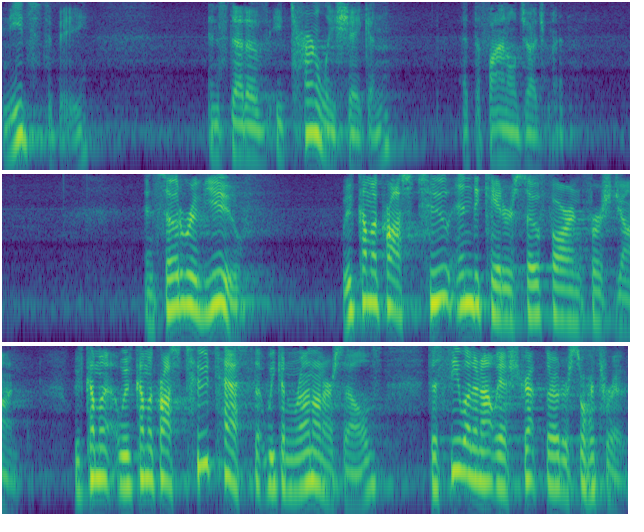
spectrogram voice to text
needs to be, instead of eternally shaken at the final judgment. And so, to review, we've come across two indicators so far in 1 John. We've come, we've come across two tests that we can run on ourselves to see whether or not we have strep throat or sore throat.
